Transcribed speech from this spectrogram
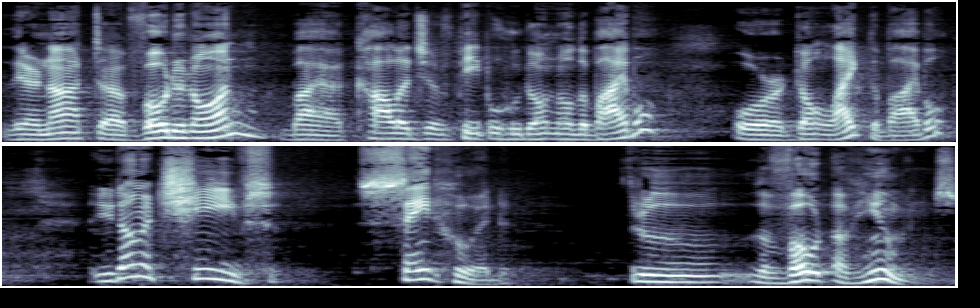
They're not uh, voted on by a college of people who don't know the Bible or don't like the Bible. You don't achieve sainthood through the vote of humans.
